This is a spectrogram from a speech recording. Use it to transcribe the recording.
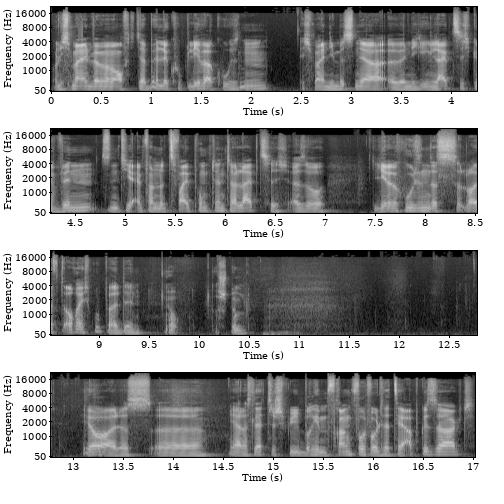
Und ich meine, wenn man auf die Tabelle guckt, Leverkusen, ich meine, die müssen ja, äh, wenn die gegen Leipzig gewinnen, sind die einfach nur zwei Punkte hinter Leipzig. Also Leverkusen, das läuft auch echt gut bei denen. Ja, das stimmt. Ja, das, äh, ja, das letzte Spiel Bremen-Frankfurt wurde jetzt ja abgesagt,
